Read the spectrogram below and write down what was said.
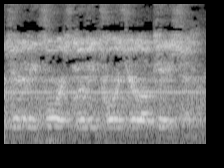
Large enemy force moving towards your location.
